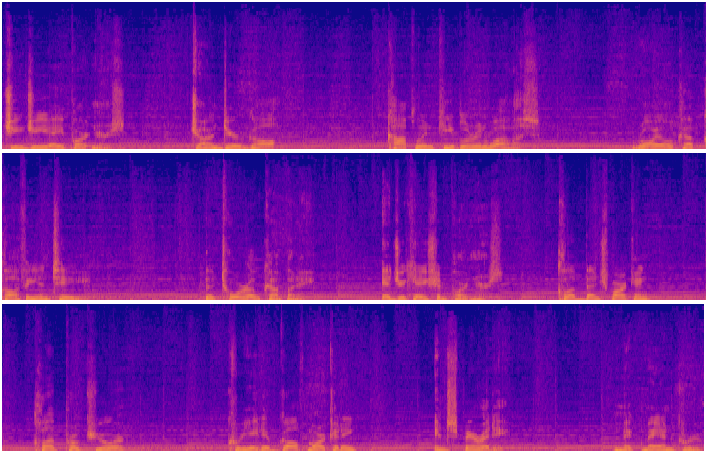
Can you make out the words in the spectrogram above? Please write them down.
GGA Partners, John Deere Golf, Kopplin Kuebler and Wallace, Royal Cup Coffee and Tea, The Toro Company, Education Partners, Club Benchmarking, Club Procure, Creative Golf Marketing, Insperity, McMahon Group,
